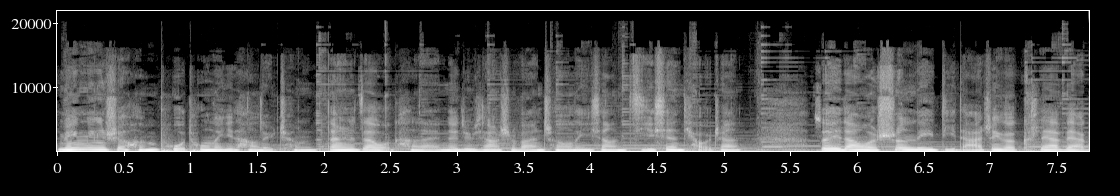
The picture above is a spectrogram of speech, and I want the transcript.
明明是很普通的一趟旅程，但是在我看来，那就像是完成了一项极限挑战。所以当我顺利抵达这个 Klärwerk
